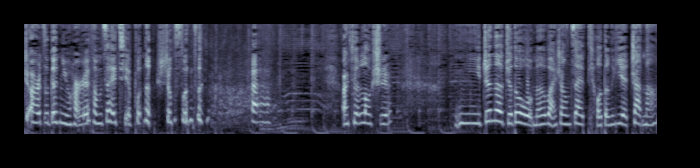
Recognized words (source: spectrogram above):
这儿子跟女儿他们在一起不能生孙子呀。而且老师，你真的觉得我们晚上在挑灯夜战吗？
